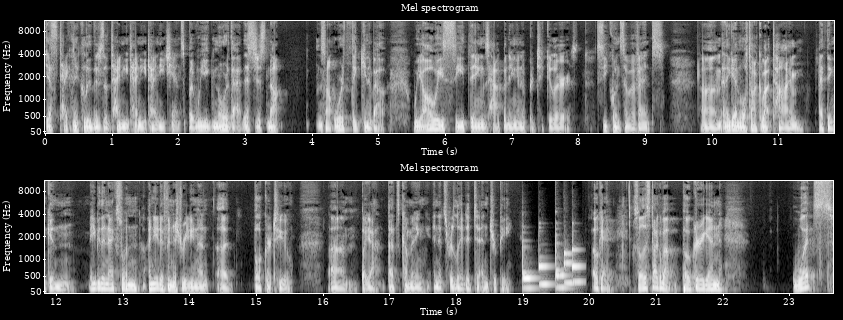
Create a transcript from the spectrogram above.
Yes, technically there's a tiny tiny tiny chance, but we ignore that. It's just not it's not worth thinking about. We always see things happening in a particular sequence of events. Um, and again, we'll talk about time, I think in maybe the next one. I need to finish reading a, a book or two um, but yeah, that's coming and it's related to entropy. Okay, so let's talk about poker again. What's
